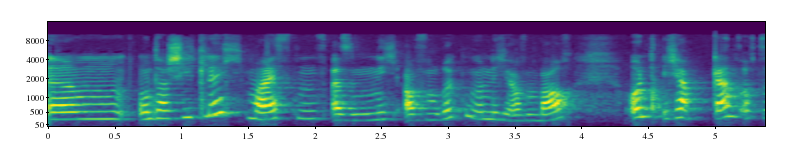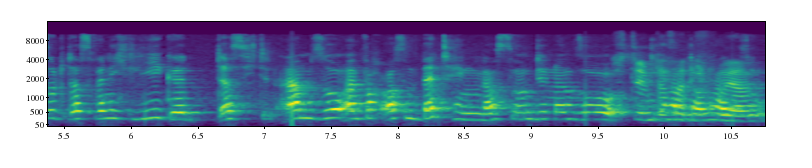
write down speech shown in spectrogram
Ähm, unterschiedlich, meistens, also nicht auf dem Rücken und nicht auf dem Bauch. Und ich habe ganz oft so, dass wenn ich liege, dass ich den Arm so einfach aus dem Bett hängen lasse und den dann so... Stimmt, das hatte ich halt früher. so.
